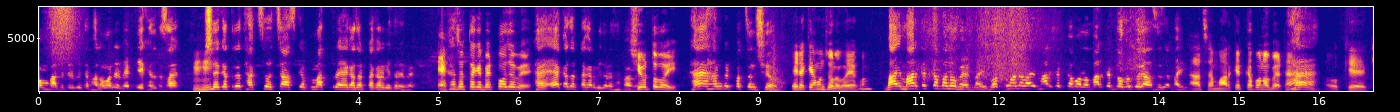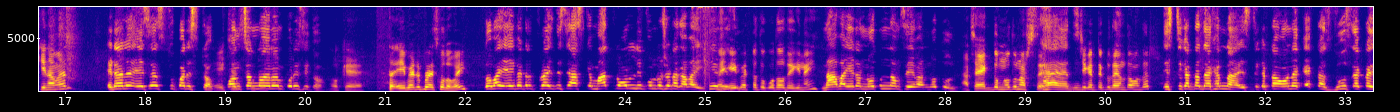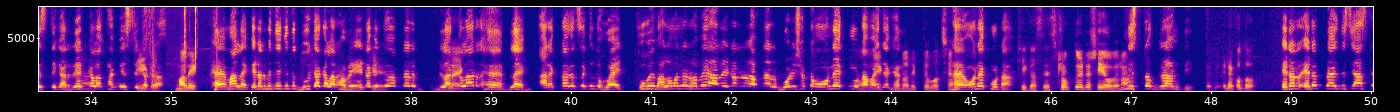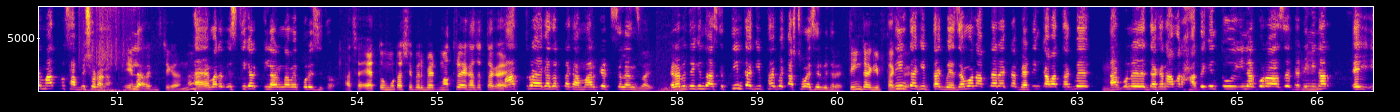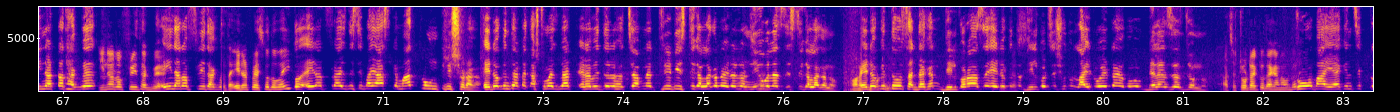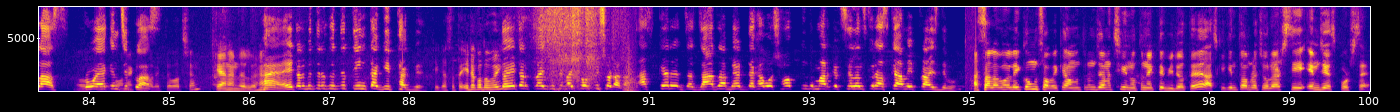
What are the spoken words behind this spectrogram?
কম বাজেটের ভিতরে ভালো মানের ব্যাট নিয়ে খেলতে চায়। সেক্ষেত্রে থাকছে হচ্ছে আজকে মাত্র এক হাজার টাকার ভিতরে ব্যাট এক হাজার টাকা ব্যাট পাওয়া যাবে? হ্যাঁ এক হাজার টাকার ভিতরে পাবে। শিওর তো ভাই? হ্যাঁ হান্ড্রেড পার্সেন্ট শিওর এটা কেমন চলে ভাই এখন? ভাই মার্কেট কাপানো ব্যাট ভাই। বর্তমানে ভাই মার্কেট কাপানো মার্কেট দখল করে আছে যে ভাই। আচ্ছা মার্কেট কাপানো ব্যাট হ্যাঁ? হ্যাঁ। ওকে কি নামের? এটা হলো এস এস সুপার স্টক পঞ্চান্ন এম পরিচিত। ওকে তো এই ব্যাটের প্রাইস কত ভাই? তো ভাই এই ব্যাটের প্রাইস দিচ্ছে আজকে মাত্র অনলি পনেরোশো টাকা ভাই। এই ব্যাটটা তো কোথাও দেখি নাই। না ভাই এটা নতুন নামছে এবার নতুন। আচ্ছা একদম নতুন আসছে? হ্যাঁ স্টিকারটা একটু দেখেন তো আমাদের। স্টিকারটা দেখেন না স্টিকারটা অনেক একটা জুস একটা স্টিকার রেড কালার থাকবে স্টিকারটা মালিক? হ্যাঁ মালিক এটার ভিতরে কিন্তু দুইটা কালার হবে। এটা কিন্তু আপনার ব্ল্যাক কালার হ্যাঁ ব্ল্যাক আর একটা হচ্ছে কিন্তু হোয়াইট খুবই ভালো মানের হবে আর এটার আপনার বডি শেপটা অনেক মোটা ভাই দেখেন। মোটা দেখতে পাচ্ছেন। হ্যাঁ অনেক মোটা। ঠিক আছে স্ট্রোক তো এটা সেই হবে না? স্টক গ্যারান্টি এটা কত? এটার এটার প্রাইস দিছি আজকে মাত্র ছাব্বিশশো টাকা। এমআরএফ স্টিকার না? হ্যাঁ এমআরএফ স্টিকার কিলার নামে পরিচিত। আচ্ছা এত মোটা শেপের ব্যাট মাত্র এক হাজার টাকায়? মাত্র এক হাজার টাকা মার্কেট চ্যালেঞ্জ ভাই। এটার ভিতরে কিন্তু আজকে তিনটা গিফট থাকবে কাস্টমাইজের ভিতরে। তিনটা গিফট থাকবে? তিনটা গিফট থাকবে। যেমন আপনার একটা ব্যাটিং কভার থাকবে তারপরে দেখেন আমার হাতে কিন্তু ইনার পরা আছে ব্যাটিং ইনার এই ইনারটা থাকবে। ইনারও ফ্রি থাকবে? ইনারও ফ্রি থাকবে। এটার প্রাইস কত ভাই? তো এটার প্রাইস দিচ্ছি ভাই আজকে মাত্র উনত্রিশশো টাকা। এটাও কিন্তু একটা কাস্টমাইজ ব্যাট এটার ভিতরে হচ্ছে আপনার থ্রি ডি স্টিকার লাগানো এটা হলো আচ্ছা। নিউ ব্যালেন্স স্টিকার লাগানো। এটাও কিন্তু স্যার দেখেন ঢিল করা আছে। কিন্তু। ঢিল করছে শুধু লাইট ওয়েট এবং ব্যালেন্সের জন্য। আচ্ছা টোটা একটু দেখেন আমাদের। প্রো বাই এক ইঞ্চি প্লাস প্রো Okay, এক ইঞ্চি প্লাস দেখতে পাচ্ছেন। ক্যান হ্যান্ডেল হ্যাঁ এটার ভিতরে কিন্তু তিনটা গিফট থাকবে। ঠিক আছে তো এটা কত ভাই? তো এটার প্রাইস দিচ্ছি ভাই চব্বিশশো টাকা। আজকের যা যা যা ব্যাট দেখাবো সব কিন্তু মার্কেট চ্যালেঞ্জ করে আজকে আমি প্রাইস দেবো। আসসালামু আলাইকুম সবাইকে আমন্ত্রণ জানাচ্ছি নতুন একটি ভিডিওতে। আজকে কিন্তু আমরা চলে আসছি এমজে স্পোর্টসে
